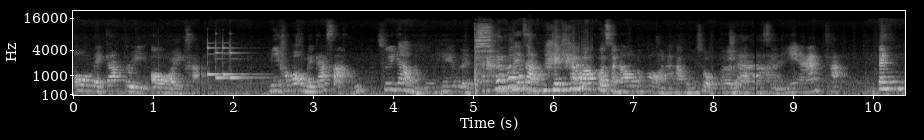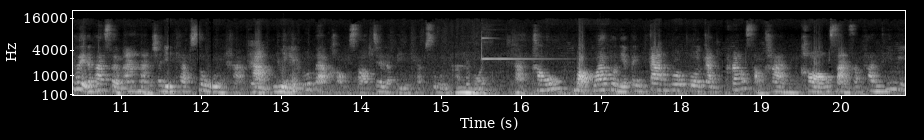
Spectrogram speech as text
โอเมก้า3ออยค่ะ มีคำว่าโอเมก้า3 ชื่อยาวเหมือนกรุงเทพเลย ให้จำได้แค่ว่าโฆษณาก็พอนะคะคุณผู้ชมเออใช่ สีนี้นะ ค่ะ เป็นผลิตภัณฑ์เสริมอาหารชนิดแคปซูลค่ะ ค่ะ อยู่ในรูปแบบของซอฟต์เจลาตินแคปซูลค่ะอืมพี่มด ค่ะ เขาบอกว่าตัวนี้เป็นการรวมตัวกันครั้งสำคัญของสารสำคัญที่มี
